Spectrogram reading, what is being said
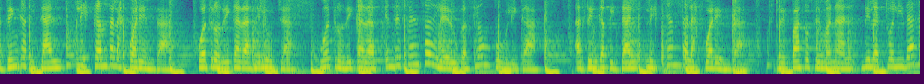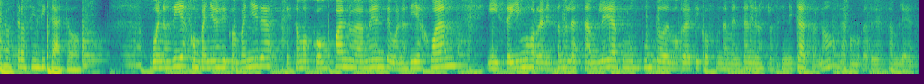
Aten Capital les canta las 40. Cuatro décadas de lucha, cuatro décadas en defensa de la educación pública. Aten Capital les canta las 40. Repaso semanal de la actualidad de nuestro sindicato. Buenos días compañeros y compañeras, estamos con Juan nuevamente, buenos días Juan, y seguimos organizando la asamblea como un punto democrático fundamental de nuestro sindicato, ¿no? La convocatoria de asambleas.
